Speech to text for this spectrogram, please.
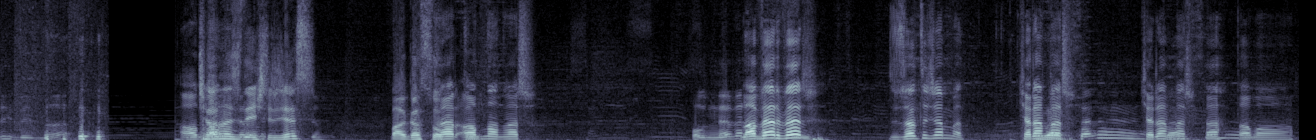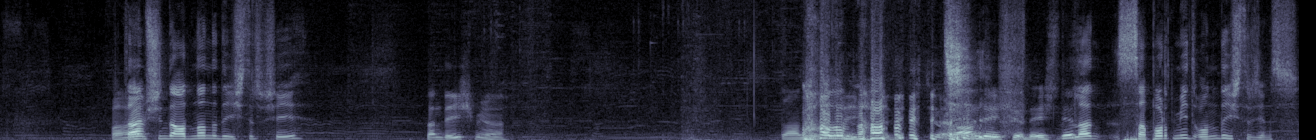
lane'deyim daha. Adnan, Çar nasıl değiştireceğiz? Baga ver Adnan ver. Oğlum ne ver? La ver ver. Düzelteceğim ben. Kerem ver. Versene. Kerem ver. Heh tamam. Bana- Tamam şimdi Adnan'la değiştir şeyi. Lan değişmiyor. Şu an Oğlum ne yapıyorsun? Şu an değişiyor. Değiştir. Lan support mid onu değiştireceksiniz.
